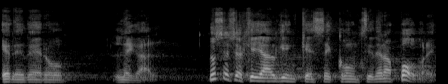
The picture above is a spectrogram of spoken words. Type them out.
heredero legal. No sé si aquí hay alguien que se considera pobre.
